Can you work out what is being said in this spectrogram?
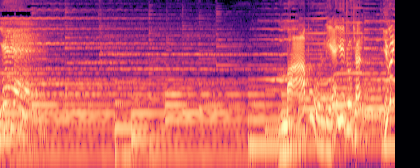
耶。马步连续中拳预备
